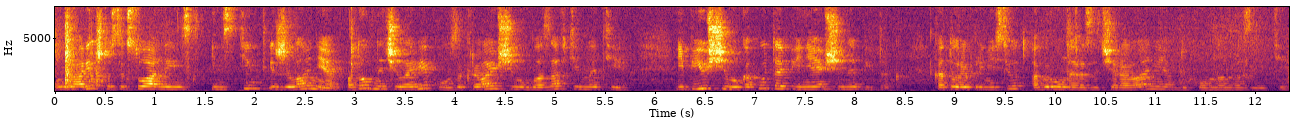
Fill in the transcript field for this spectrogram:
Он говорил, что сексуальный инстинкт и желание подобны человеку, закрывающему глаза в темноте и пьющему какой-то опьяняющий напиток, который принесет огромное разочарование в духовном развитии.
